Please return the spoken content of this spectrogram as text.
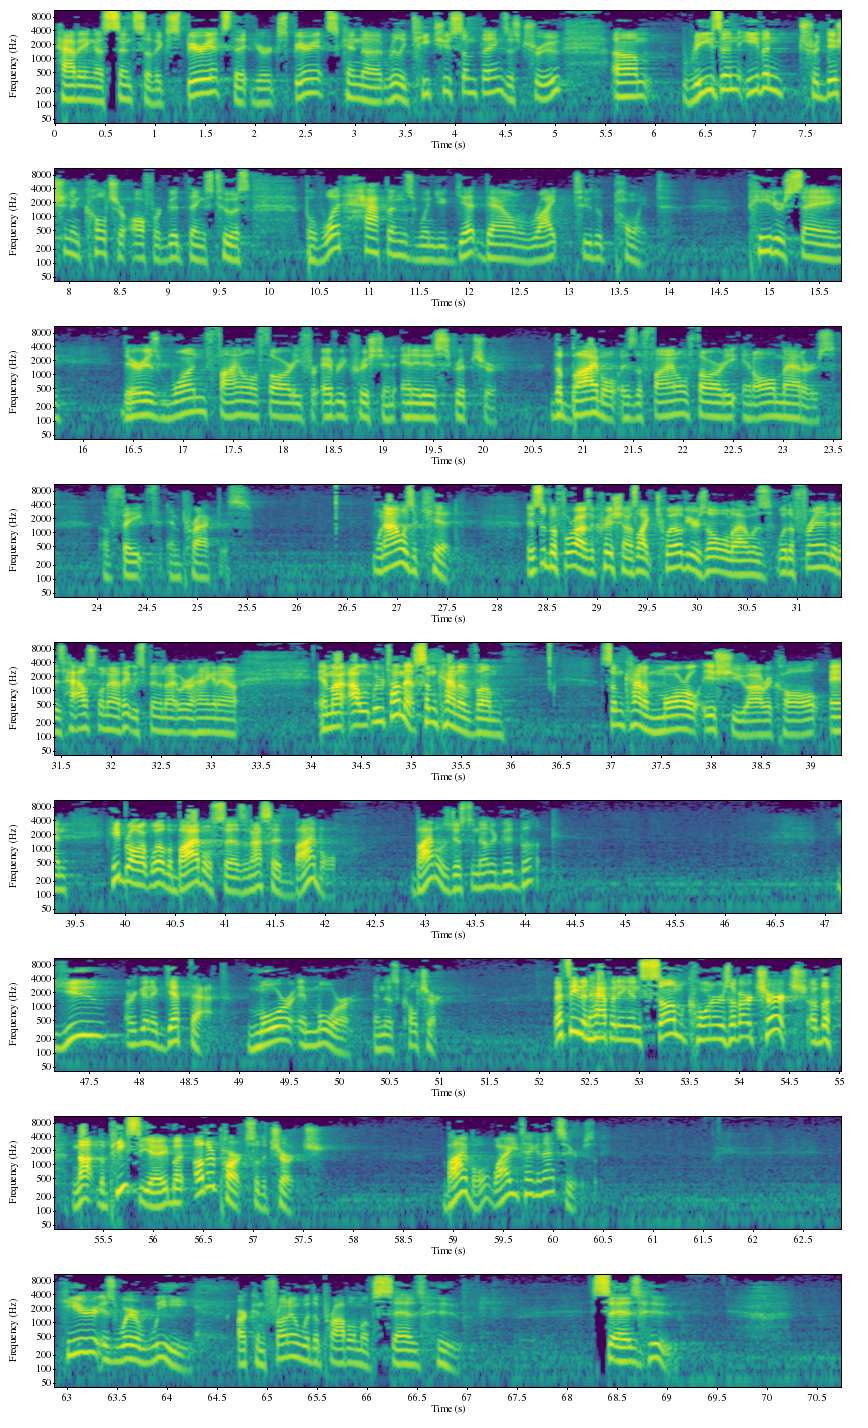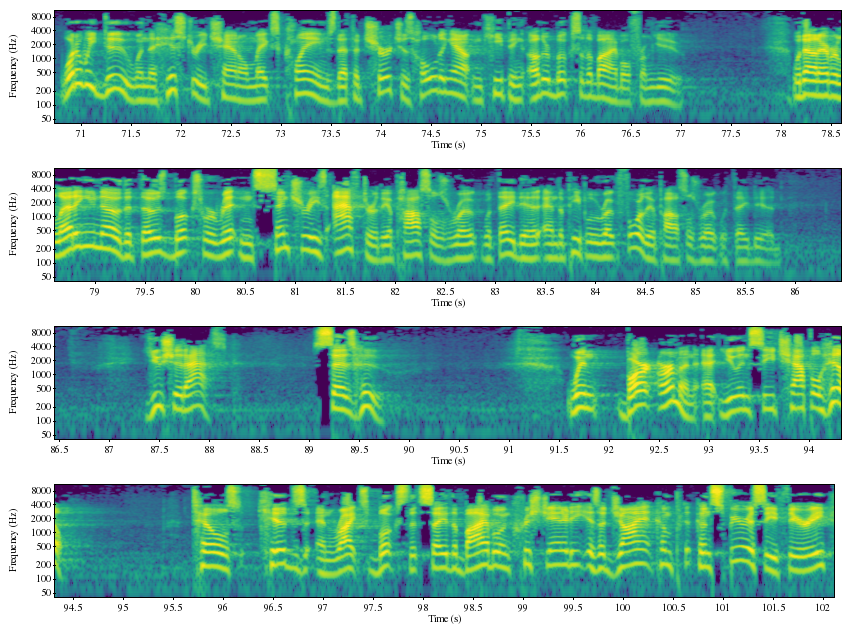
having a sense of experience, that your experience can uh, really teach you some things, is true. Um, reason, even tradition and culture offer good things to us. But what happens when you get down right to the point? Peter's saying there is one final authority for every Christian, and it is Scripture. The Bible is the final authority in all matters of faith and practice. When I was a kid, this is before I was a Christian. I was like 12 years old. I was with a friend at his house one night. I think we spent the night we were hanging out. And my, I, we were talking about some kind of um, some kind of moral issue, I recall. And he brought up, well, the Bible says, and I said, Bible? Bible is just another good book. You are going to get that more and more in this culture. That's even happening in some corners of our church, of the not the PCA, but other parts of the church. Bible, why are you taking that seriously? Here is where we are confronted with the problem of says who. Says who. What do we do when the History Channel makes claims that the church is holding out and keeping other books of the Bible from you? Without ever letting you know that those books were written centuries after the apostles wrote what they did and the people who wrote for the apostles wrote what they did. You should ask, says who? When Bart Ehrman at UNC Chapel Hill tells kids and writes books that say the Bible and Christianity is a giant comp- conspiracy theory,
